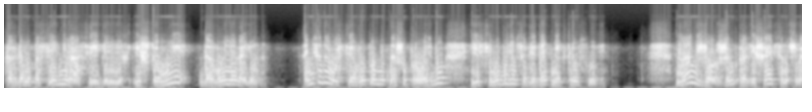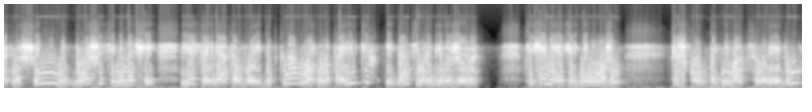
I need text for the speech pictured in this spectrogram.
когда мы последний раз видели их, и что мы довольны районом. Они с удовольствием выполнят нашу просьбу, если мы будем соблюдать некоторые условия. Нам с Жоржем разрешается ночевать в машине не больше семи ночей. Если львята выйдут к нам, можно напоить их и дать им рыбьего жира. В течение этих дней мы можем пешком подниматься на гряду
